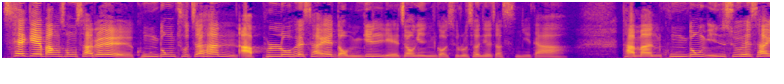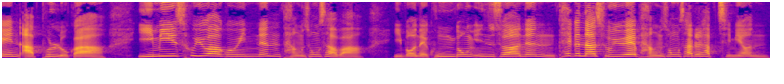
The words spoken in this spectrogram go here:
3개 방송사를 공동 투자한 아폴로 회사에 넘길 예정인 것으로 전해졌습니다. 다만 공동 인수회사인 아폴로가 이미 소유하고 있는 방송사와 이번에 공동 인수하는 테그나 소유의 방송사를 합치면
